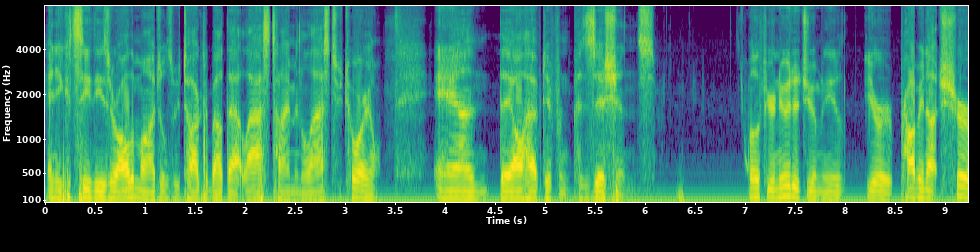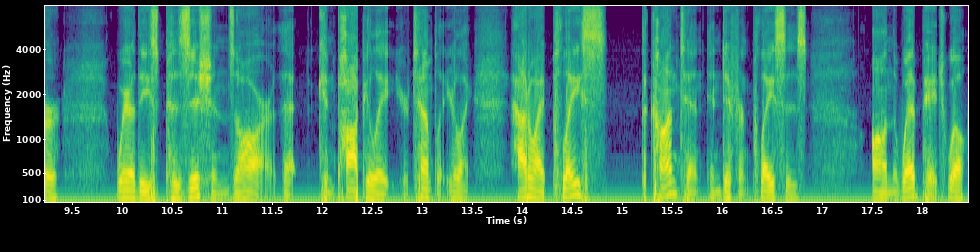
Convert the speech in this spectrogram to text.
and you can see these are all the modules. We talked about that last time in the last tutorial and they all have different positions. Well, if you're new to Joomla, you're probably not sure where these positions are that can populate your template. You're like, how do I place the content in different places on the web page? Well,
